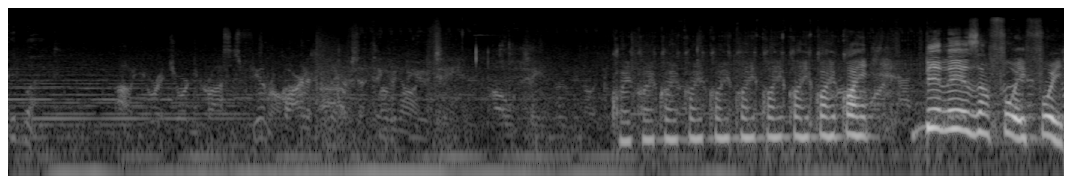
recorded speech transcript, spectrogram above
Good work. Oh, you were at Jordan Cross's funeral. A thing of beauty. Corre, corre, corre, corre, corre, corre, corre, corre, corre, corre. Beleza, foi, foi,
